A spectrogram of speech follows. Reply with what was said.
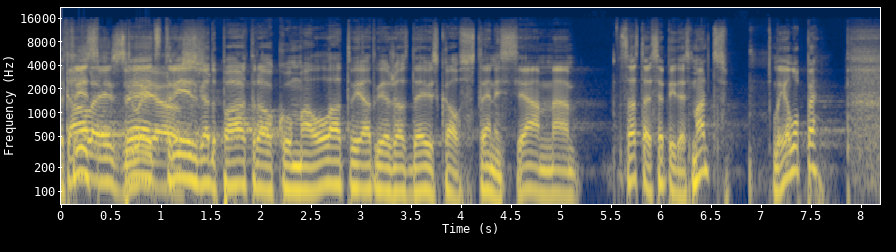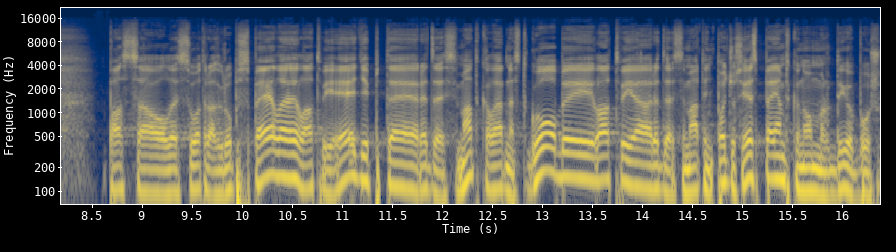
trīs, pēc trīs gadu pārtraukuma Latvijā atgriežas Deivis Kausas tenis. Jā, 6. un 7. marts Lielupe. Pasaules otrās grupas spēlē, Latvija, Eģipte. Redzēsim atkal Ernestu Gulbi Latvijā, redzēsim Mārtiņu Počus. Iespējams, ka numur divi būs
